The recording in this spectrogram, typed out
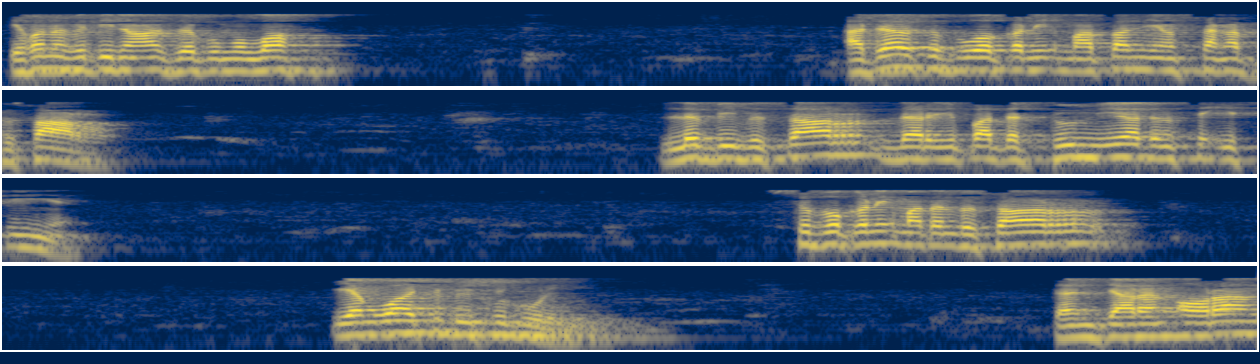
Ikhwan fillah azakumullah ada sebuah kenikmatan yang sangat besar. Lebih besar daripada dunia dan seisinya. Sebuah kenikmatan besar yang wajib disyukuri. Dan jarang orang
